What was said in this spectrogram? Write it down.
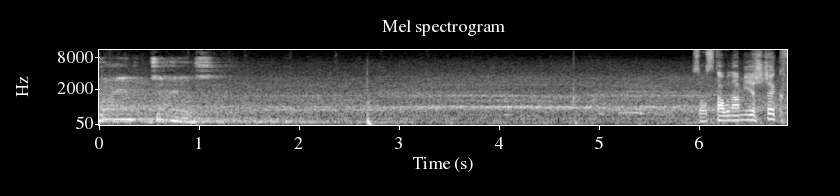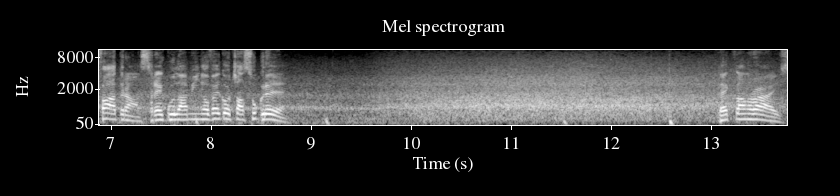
Ryan Giles. Został nam jeszcze kwadrans regulaminowego czasu gry. Declan Rice.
